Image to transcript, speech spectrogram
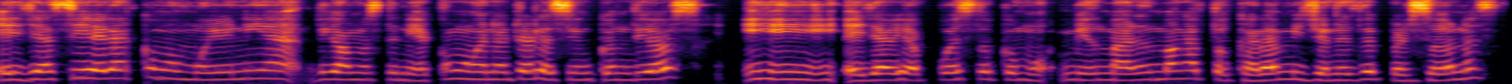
ella sí era como muy unida, digamos, tenía como buena relación con Dios y ella había puesto como mis manos van a tocar a millones de personas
